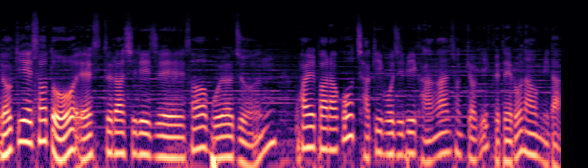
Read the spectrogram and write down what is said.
여기에서도 엑스트라 시리즈에서 보여준 활발하고 자기 고집이 강한 성격이 그대로 나옵니다.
